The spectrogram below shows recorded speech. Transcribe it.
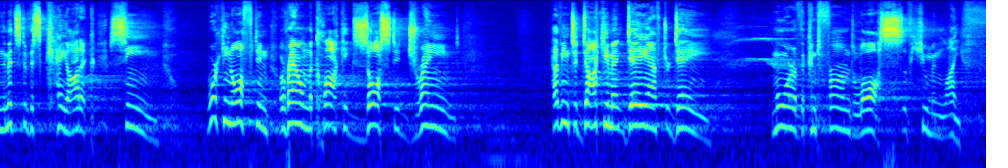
in the midst of this chaotic scene, working often around the clock, exhausted, drained, having to document day after day more of the confirmed loss of human life.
